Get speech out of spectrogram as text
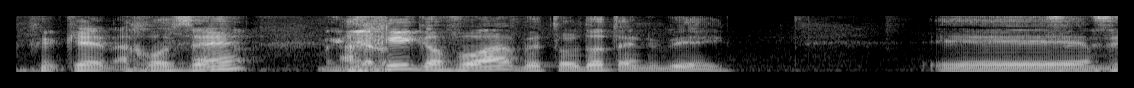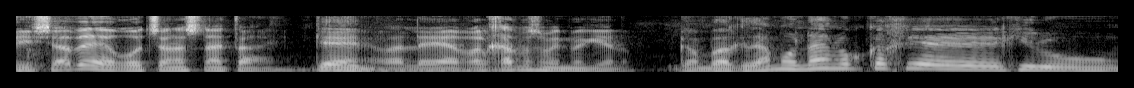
כן, החוזה. הכי גבוה בתולדות ה-NBA. זה יישבר עוד שנה-שנתיים. כן. אבל אה, אבל חד משמעית מגיע לו. גם בהקדם עונה הם לא כל כך, אה, כאילו,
